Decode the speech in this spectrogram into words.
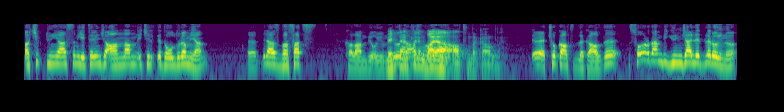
açık dünyasını yeterince anlamlı içerikle dolduramayan e, biraz vasat kalan bir oyundu. Beklentilerin bayağı altında kaldı. Evet çok altında kaldı. Sonradan bir güncellediler oyunu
